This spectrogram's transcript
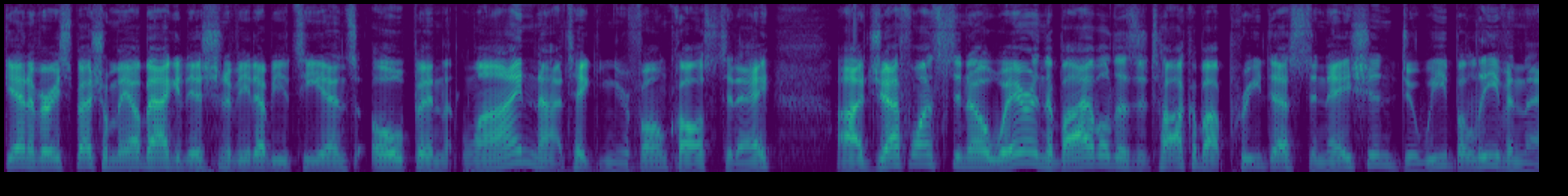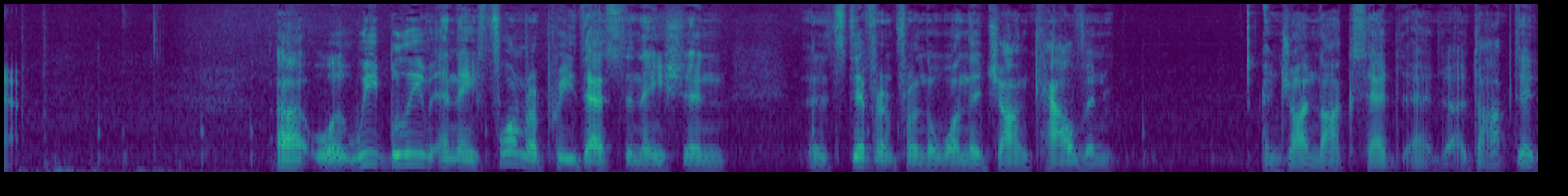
Again, a very special mailbag edition of EWTN's Open Line. Not taking your phone calls today. Uh, Jeff wants to know where in the Bible does it talk about predestination? Do we believe in that? Uh, well, we believe in a form of predestination that's different from the one that John Calvin and John Knox had, had adopted.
